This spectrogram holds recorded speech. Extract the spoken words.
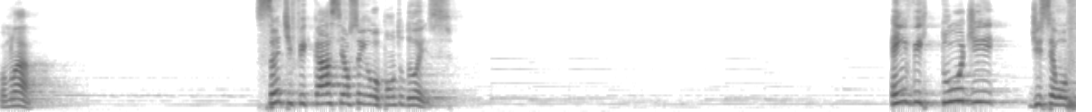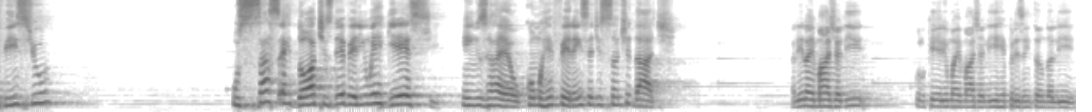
Vamos lá. Santificar-se ao Senhor, ponto 2. Em virtude de seu ofício, os sacerdotes deveriam erguer-se em Israel como referência de santidade. Ali na imagem ali, coloquei ali uma imagem ali representando ali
